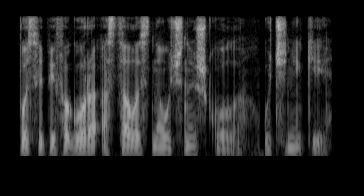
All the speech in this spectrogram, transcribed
После Пифагора осталась научная школа, ученики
